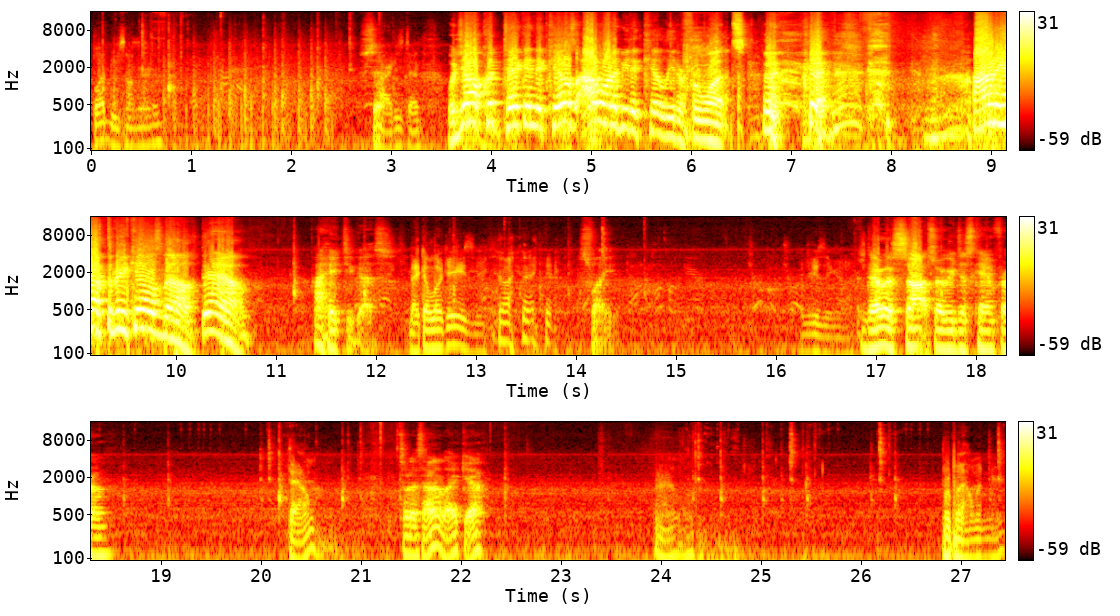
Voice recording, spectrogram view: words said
blood beast on there. Shit. Alright, he's dead. Would y'all quit taking the kills? I want to be the kill leader for once. I only have three kills now. Damn. I hate you guys. Make it look easy. Sweet. I'm using a There was shots where we just came from. down. That's what it sounded like, yeah. Alright, well. Put the helmet in here.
